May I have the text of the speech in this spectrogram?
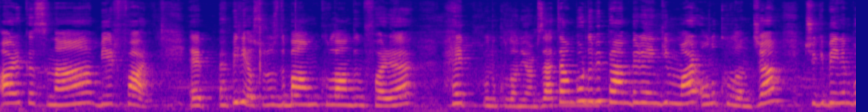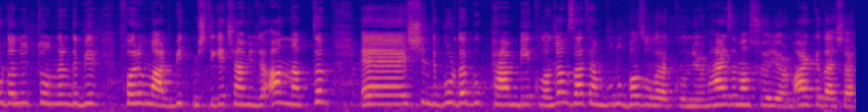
arkasına bir far. E, biliyorsunuz The Balm'ın kullandığım farı hep bunu kullanıyorum zaten. Burada bir pembe rengim var. Onu kullanacağım. Çünkü benim burada nude tonlarında bir farım vardı. Bitmişti. Geçen videoda anlattım. Ee, şimdi burada bu pembeyi kullanacağım. Zaten bunu baz olarak kullanıyorum. Her zaman söylüyorum arkadaşlar.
